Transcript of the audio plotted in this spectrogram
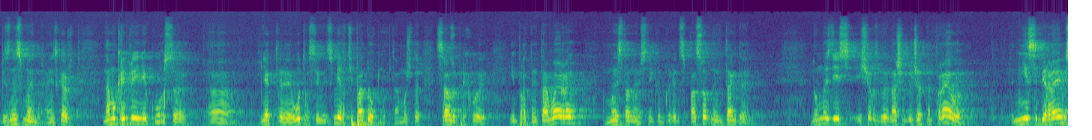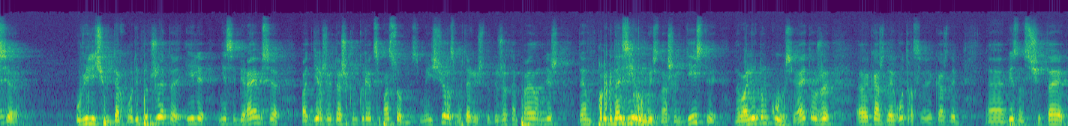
бизнесменов, они скажут, нам укрепление курса некоторые отрасли смерти подобно, потому что сразу приходят импортные товары, мы становимся неконкурентоспособными и так далее. Но мы здесь, еще раз говорю, нашим бюджетным правилам не собираемся увеличивать доходы бюджета или не собираемся поддерживать нашу конкурентоспособность. Мы еще раз повторюсь, что бюджетным правилам лишь даем прогнозируемость наших действий на валютном курсе. А это уже э, каждая отрасль или каждый э, бизнес считает,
